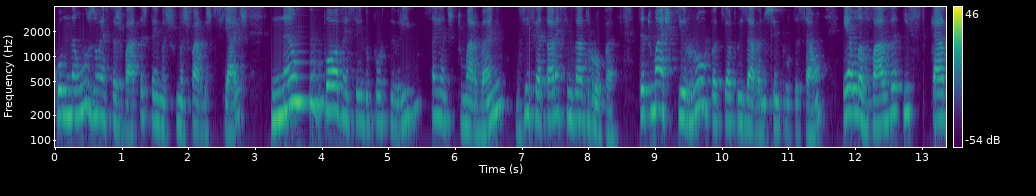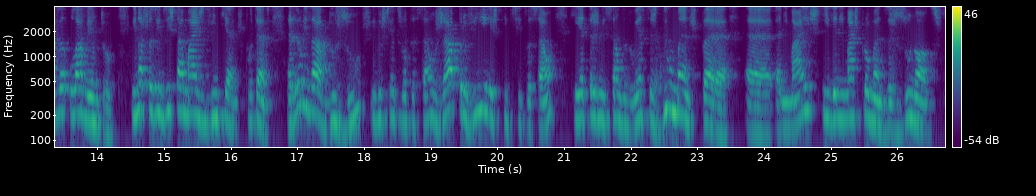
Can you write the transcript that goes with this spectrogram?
como não usam essas batas, têm umas, umas fardas especiais, não podem sair do porto de abrigo sem antes tomar banho, desinfetarem-se e mudar de roupa. Tanto mais que a roupa que é utilizada no centro de lotação é lavada e secada lá dentro. E nós fazemos isto há mais de 20 anos. Portanto, a realidade dos zoos e dos centros de lotação já previa este tipo de situação, que é a transmissão de doenças de humanos para uh, animais e de animais para humanos, as zoonoses.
